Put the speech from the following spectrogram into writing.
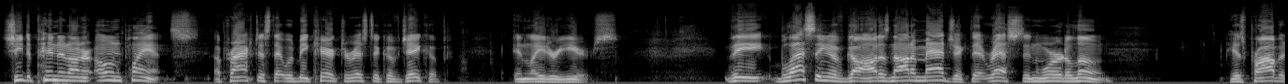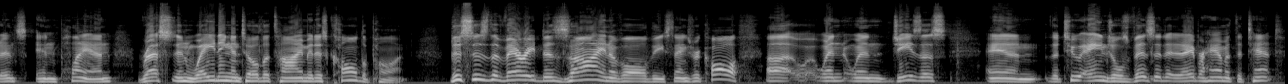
She depended on her own plans, a practice that would be characteristic of Jacob in later years. The blessing of God is not a magic that rests in word alone. His providence in plan rests in waiting until the time it is called upon. This is the very design of all these things. Recall uh, when when Jesus and the two angels visited Abraham at the tent,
